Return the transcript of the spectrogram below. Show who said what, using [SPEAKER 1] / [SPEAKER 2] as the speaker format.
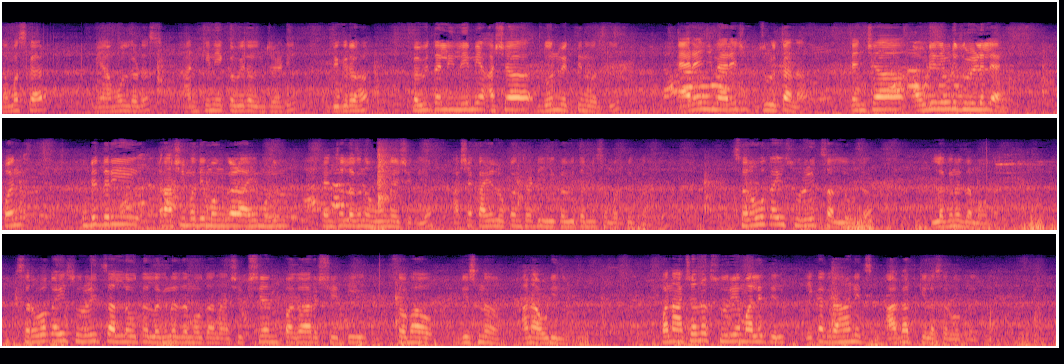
[SPEAKER 1] नमस्कार मी अमोल दडस आणखीन एक कविता तुमच्यासाठी. विग्रह. कविता लिहिली मी अशा दोन व्यक्तींवरती. ॲरेंज मॅरेज जुळताना त्यांच्या आवडीनिवडी जुळलेल्या आहेत पण कुठेतरी राशीमध्ये मंगळ आहे म्हणून त्यांचं लग्न होऊ नाही शकलं. अशा काही लोकांसाठी ही कविता मी समर्पित करतो. सर्व काही सुरळीत चाललं होतं लग्न जमवताना. सर्व काही सुरळीत चाललं होतं लग्न जमवताना. शिक्षण पगार शेती स्वभाव दिसणं आणि आवडीनिवडी पण अचानक सूर्यमालेतील एका ग्रहानेच आघात केला सर्व प्रयत्न.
